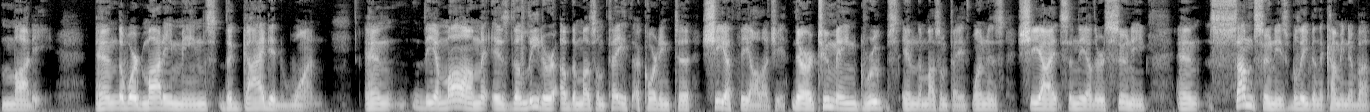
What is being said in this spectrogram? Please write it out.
Mahdi. And the word Mahdi means the guided one. And the Imam is the leader of the Muslim faith according to Shia theology. There are two main groups in the Muslim faith one is Shiites and the other is Sunni. And some Sunnis believe in the coming of a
